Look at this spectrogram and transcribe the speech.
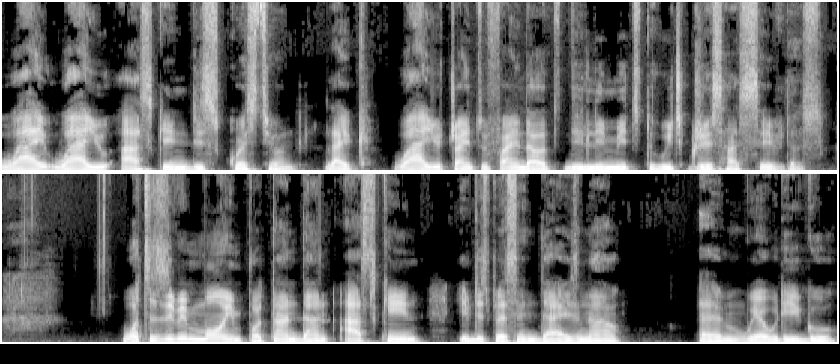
why why are you asking this question? Like, why are you trying to find out the limit to which grace has saved us? What is even more important than asking if this person dies now, um, where would he go?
